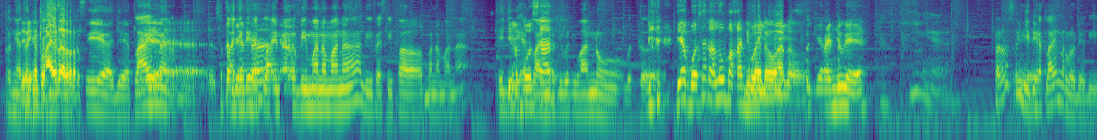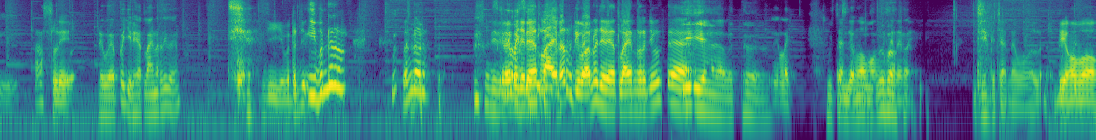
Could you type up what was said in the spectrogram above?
ternyata Jadi headliner. iya jadi headliner Iya, setelah jadi ternyata- headliner di mana-mana di festival mana-mana dia jadi Dia headliner bosan. juga di Wano betul Dia bosan lalu makan Di buah itu. wano-wano. Pikiran juga ya. iya padahal sering Iya. jadi headliner loh dia di Asli. DWP jadi headliner juga kan Iya bener juga. Iya bener. Bener. Di DWP jadi headliner, di Wano jadi headliner juga. iya betul Relax. bercanda dia ngomong mulu, ke Bapak. Dia bercanda mulu. Dia ngomong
